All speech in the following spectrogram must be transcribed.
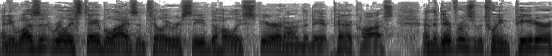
And he wasn't really stabilized until he received the Holy Spirit on the day of Pentecost. And the difference between Peter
